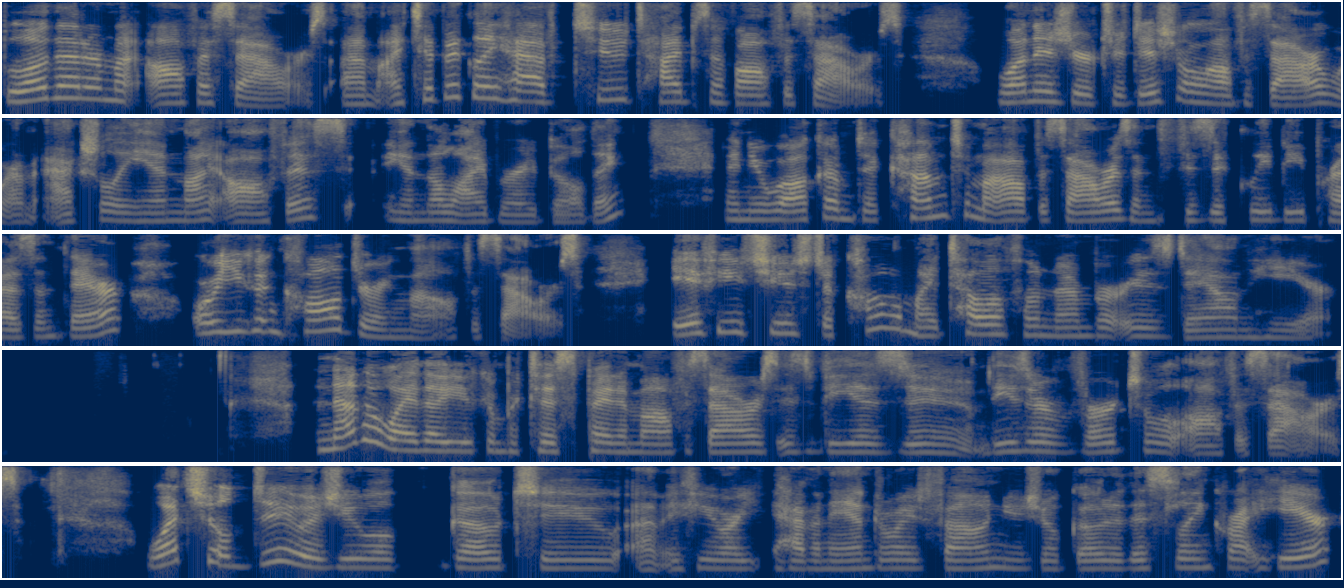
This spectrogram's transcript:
Below that are my office hours. Um, I typically have two types of office hours. One is your traditional office hour where I'm actually in my office in the library building. And you're welcome to come to my office hours and physically be present there, or you can call during my office hours. If you choose to call, my telephone number is down here. Another way, though, you can participate in office hours is via Zoom. These are virtual office hours. What you'll do is you will go to, um, if you are, have an Android phone, you'll go to this link right here.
